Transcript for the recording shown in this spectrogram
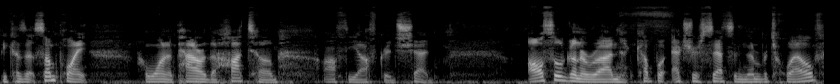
because at some point, I wanna power the hot tub off the off-grid shed. Also gonna run a couple extra sets of number 12,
